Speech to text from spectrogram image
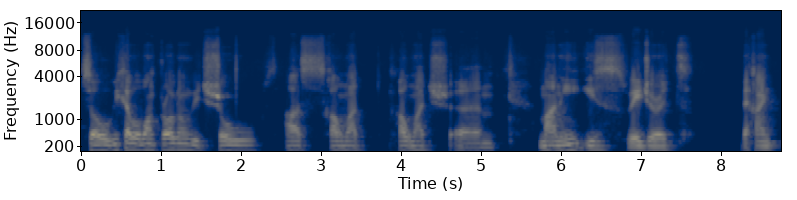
So we have a one program which shows us how much how much um, money is wagered behind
